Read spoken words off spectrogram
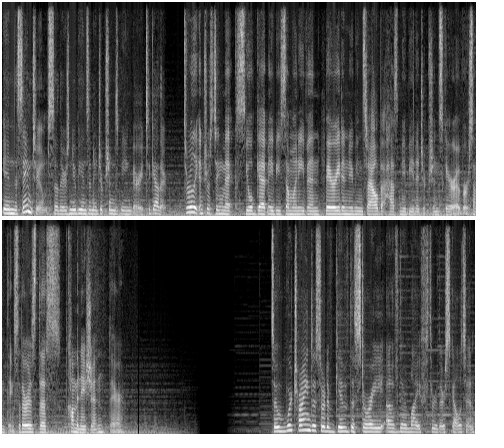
in the same tombs. So there's Nubians and Egyptians being buried together. It's a really interesting mix. You'll get maybe someone even buried in Nubian style but has maybe an Egyptian scarab or something. So there is this combination there. So we're trying to sort of give the story of their life through their skeleton.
